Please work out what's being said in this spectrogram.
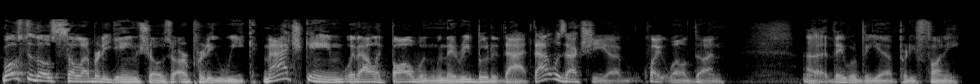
Most of those celebrity game shows are pretty weak. Match Game with Alec Baldwin when they rebooted that that was actually uh, quite well done. Uh, they would be uh, pretty funny.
